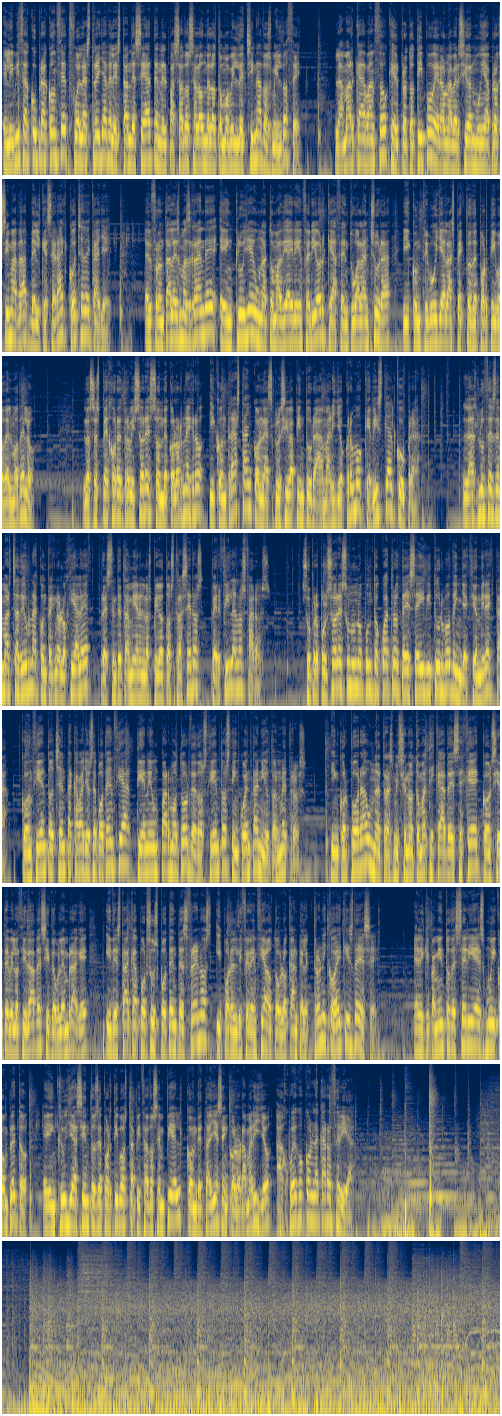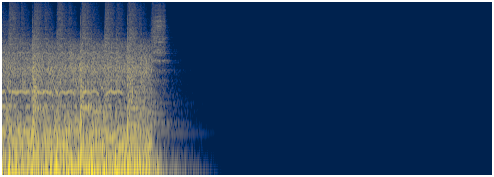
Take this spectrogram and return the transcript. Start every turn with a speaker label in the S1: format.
S1: El Ibiza Cupra Concept fue la estrella del stand de SEAT en el pasado Salón del Automóvil de China 2012. La marca avanzó que el prototipo era una versión muy aproximada del que será el coche de calle. El frontal es más grande e incluye una toma de aire inferior que acentúa la anchura y contribuye al aspecto deportivo del modelo. Los espejos retrovisores son de color negro y contrastan con la exclusiva pintura amarillo cromo que viste al Cupra. Las luces de marcha diurna con tecnología LED, presente también en los pilotos traseros, perfilan los faros. Su propulsor es un 1.4 TSI biturbo de inyección directa. Con 180 caballos de potencia, tiene un par motor de 250 Nm. Incorpora una transmisión automática DSG con 7 velocidades y doble embrague y destaca por sus potentes frenos y por el diferencial autoblocante electrónico XDS. El equipamiento de serie es muy completo e incluye asientos deportivos tapizados en piel con detalles en color amarillo a juego con la carrocería.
